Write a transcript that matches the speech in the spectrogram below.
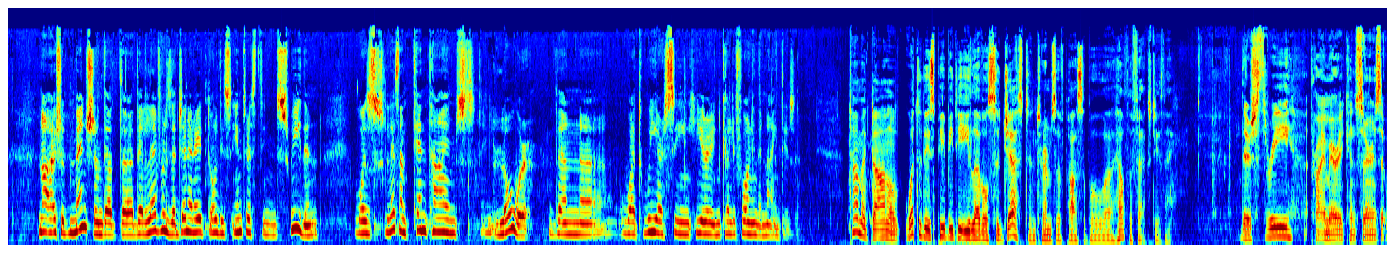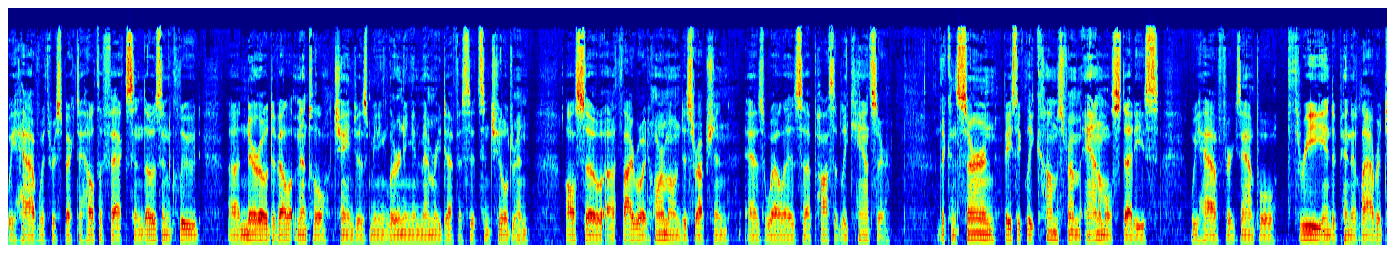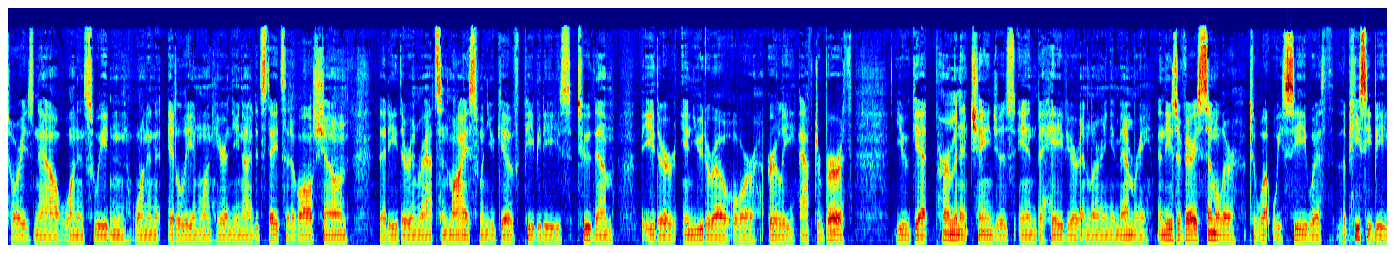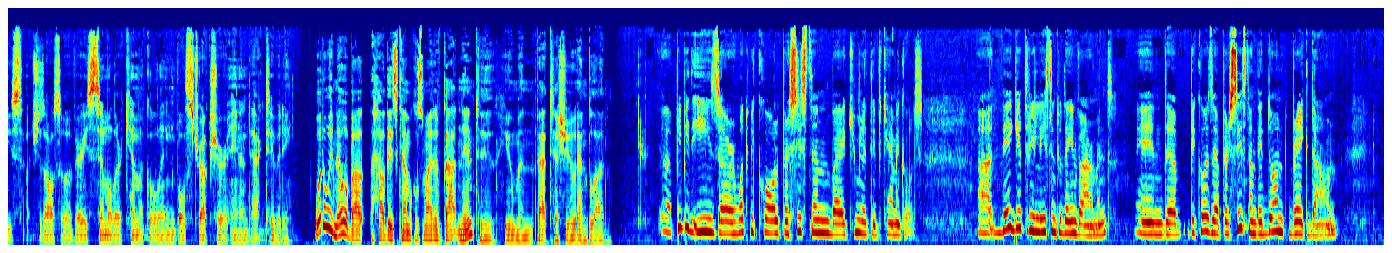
Now, I should mention that uh, the levels that generate all this interest in Sweden was less than 10 times lower than uh, what we are seeing here in California in the 90s. Tom McDonald, what do these PBDE levels suggest in terms of possible uh, health effects, do you think? There's three primary concerns that we have with respect to health effects, and those include uh, neurodevelopmental changes, meaning learning and memory deficits in children, also uh, thyroid hormone disruption, as well as uh, possibly cancer. The concern basically comes from animal studies we have, for example, three independent laboratories now, one in Sweden, one in Italy, and one here in the United States, that have all shown that either in rats and mice, when you give PBDs to them, either in utero or early after birth, you get permanent changes in behavior and learning and memory. And these are very similar to what we see with the PCBs, which is also a very similar chemical in both structure and activity. What do we know about how these chemicals might have gotten into human fat tissue and blood? Uh, PBDEs are what we call persistent bioaccumulative chemicals. Uh, they get released into the environment, and uh, because they're persistent, they don't break down.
